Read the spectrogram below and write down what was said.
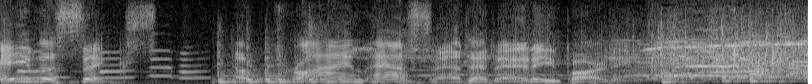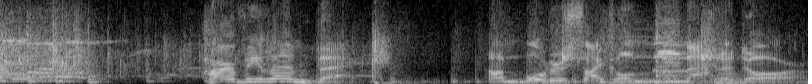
Eva Six, a prime asset at any party. Harvey Lembeck, a motorcycle matador.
